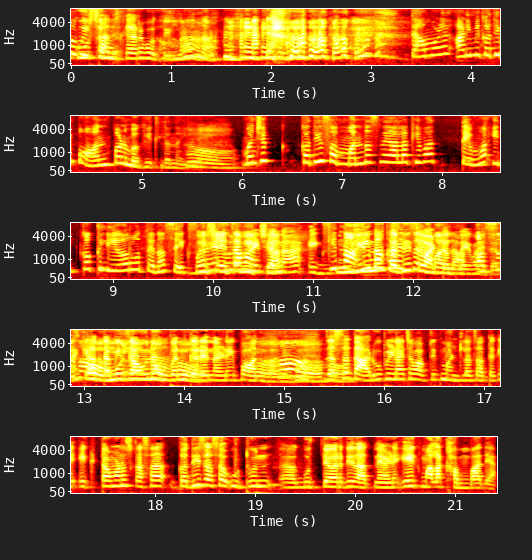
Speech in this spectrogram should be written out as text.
कुसंस्कार होतील हो ना. त्यामुळे आणि मी कधी पॉन पण बघितलं नाही हो. म्हणजे कधी संबंधच नाही आला किंवा तेव्हा इतकं क्लिअर होते ना सेक्स हे विषयीचा विचार ना की नाही बघायचंय कधीच वाटत. नाही ना, आता मी. जाऊन ओपन हो. करेन आणि पॉन हो, हो, हो. जसं दारू पिण्याच्या बाबतीत म्हटलं जातं की एकटा माणूस कसा कधीच असं उठून गुत्त्यावरती जात नाही आणि एक मला खंबा द्या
